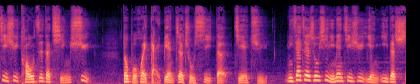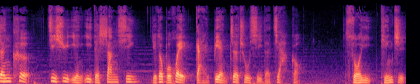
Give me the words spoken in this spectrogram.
继续投资的情绪，都不会改变这出戏的结局。你在这出戏里面继续演绎的深刻，继续演绎的伤心，也都不会改变这出戏的架构。所以，停止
